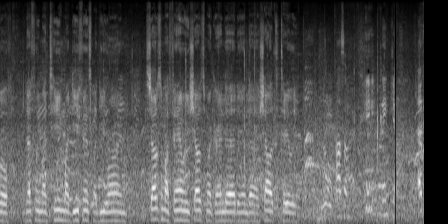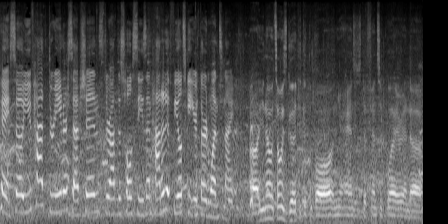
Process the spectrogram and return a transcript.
well, definitely my team, my defense, my D line. Shout out to my family, shout out to my granddad, and uh, shout out to Taylor. Awesome. Thank you. Okay, so you've had three interceptions throughout this whole season. How did it feel to get your third one tonight? Uh, you know, it's always good to get the ball in your hands as a defensive player, and uh,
